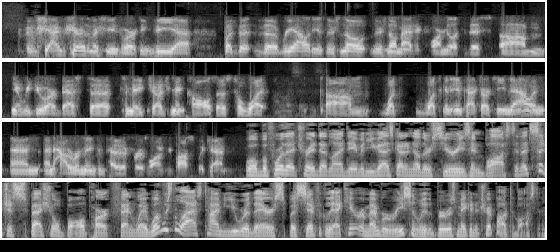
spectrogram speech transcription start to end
I'm sure the machine's working. The uh, but the the reality is there's no there's no magic formula to this. Um, you know, we do our best to to make judgment calls as to what um, what what's going to impact our team now and and and how to remain competitive for as long as we possibly can. Well, before that trade deadline, David, you guys got another series in Boston. That's such a special ballpark, Fenway. When was the last time you were there specifically? I can't remember recently the Brewers making a trip out to Boston.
